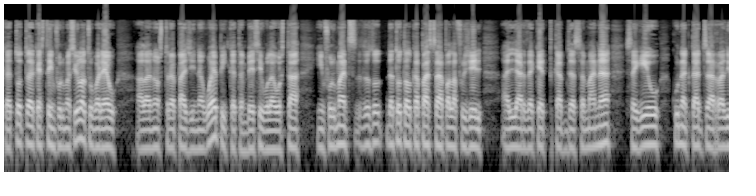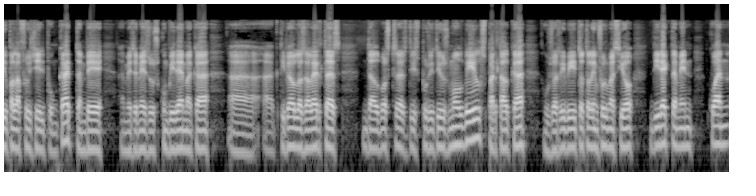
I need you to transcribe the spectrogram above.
que tota aquesta informació la trobareu a la nostra pàgina web i que també, si voleu estar informats de tot, de tot el que passa a Palafrugell al llarg d'aquest cap de setmana, seguiu connectats a radiopalafrugell.cat. També, a més a més, us convidem a que eh, activeu les alertes dels vostres dispositius mòbils per tal que us arribi tota la informació directament quan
